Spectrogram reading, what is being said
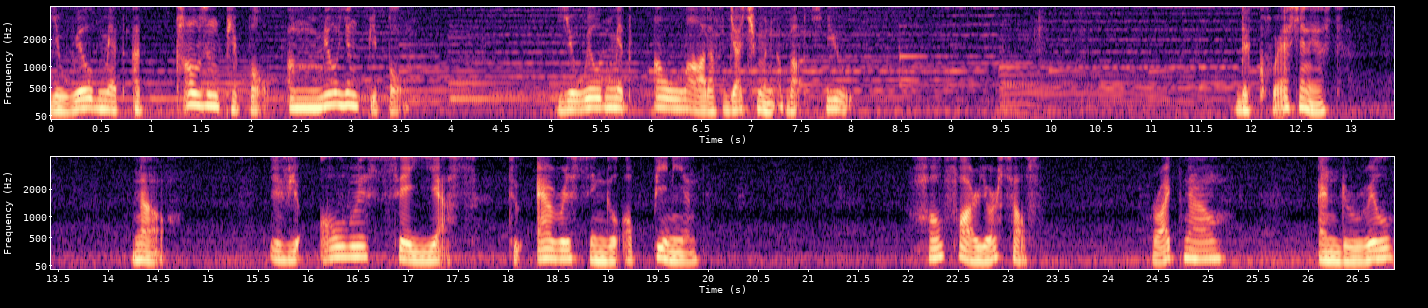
you will meet a thousand people a million people you will meet a lot of judgment about you The question is now, if you always say yes to every single opinion, how far yourself right now and the real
